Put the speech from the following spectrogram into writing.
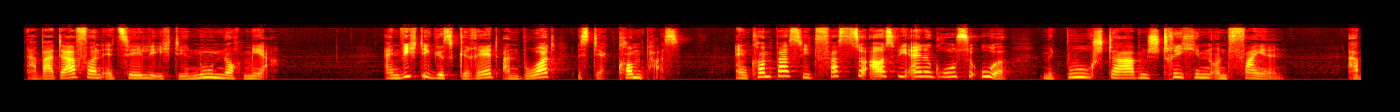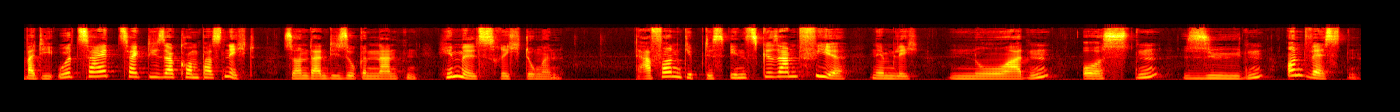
aber davon erzähle ich dir nun noch mehr. Ein wichtiges Gerät an Bord ist der Kompass. Ein Kompass sieht fast so aus wie eine große Uhr mit Buchstaben, Strichen und Pfeilen. Aber die Uhrzeit zeigt dieser Kompass nicht, sondern die sogenannten Himmelsrichtungen. Davon gibt es insgesamt vier, nämlich Norden, Osten, Süden und Westen.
